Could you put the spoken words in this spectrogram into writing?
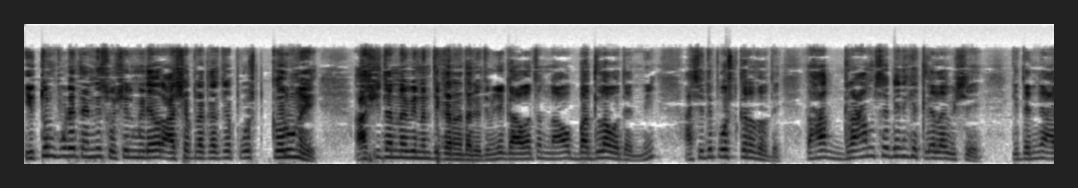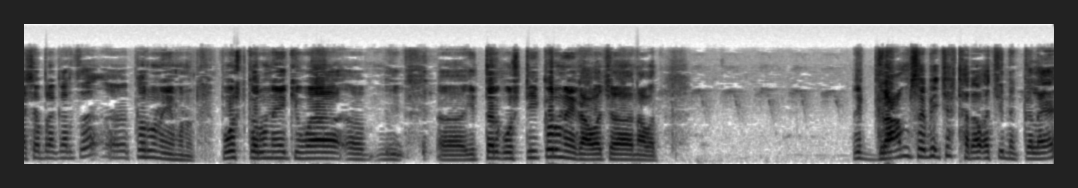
इथून पुढे त्यांनी सोशल मीडियावर अशा प्रकारचे पोस्ट करू नये अशी त्यांना विनंती करण्यात आली होती. म्हणजे गावाचं नाव बदलावं त्यांनी असे ते पोस्ट करत होते. तर हा ग्रामसभेने घेतलेला विषय की त्यांनी अशा प्रकारचं करू नये म्हणून. पोस्ट करू नये किंवा इतर गोष्टी करू नये गावाच्या नावात. म्हणजे ग्रामसभेच्या ठरावाची नक्कल आहे.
